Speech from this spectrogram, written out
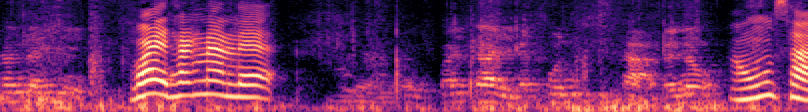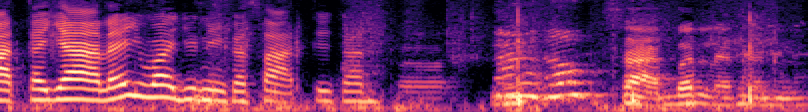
ข้างในนี่ไว้ทั้งนั้นแหละไปใกล้แล้วคนสิขาดไปเนาะเอาศาสตร์กะยาแล้วว่าอยู่นี่กศาสตร์คือกันเอาน้องทงสาดเบิดแล้วท่านนี่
